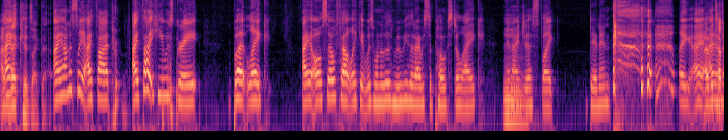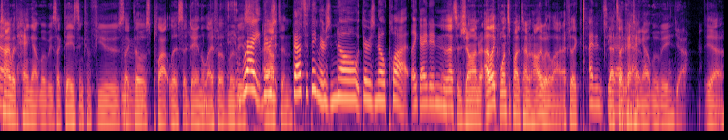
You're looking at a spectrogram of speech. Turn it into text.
I've I, met kids like that. I honestly, I thought, I thought he was great, but like, I also felt like it was one of those movies that I was supposed to like, and Mm. I just like didn't. like I, I have a a tough time with hangout movies like Dazed and Confused, like mm. those plotless A Day in the Life of movies. Right. There's often, that's the thing. There's no there's no plot. Like I didn't that's a genre. I liked Once Upon a Time in Hollywood a lot. I feel like I didn't see that's that. like a hangout movie. Yeah. Yeah.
